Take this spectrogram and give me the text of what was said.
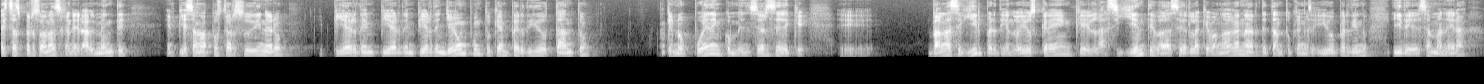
Estas personas generalmente empiezan a apostar su dinero, pierden, pierden, pierden. Llega un punto que han perdido tanto que no pueden convencerse de que eh, van a seguir perdiendo. Ellos creen que la siguiente va a ser la que van a ganar de tanto que han ido perdiendo y de esa manera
